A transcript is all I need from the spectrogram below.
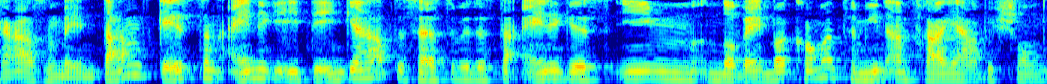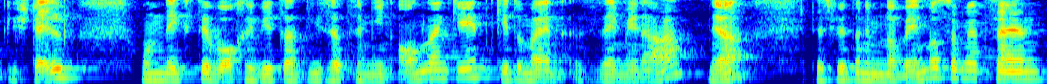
Rasenmähen. Dann gestern einige Ideen gehabt, das heißt, da wird da einiges im November kommen. Terminanfrage habe ich schon gestellt und nächste Woche wird dann dieser Termin online gehen. Geht um ein Seminar, ja. Das wird dann im November soweit sein.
